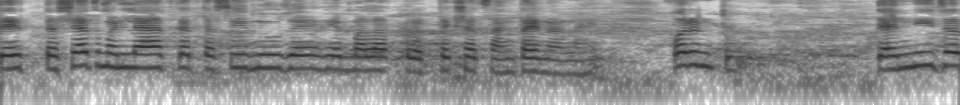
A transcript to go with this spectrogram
ते तशाच म्हणल्यात का तशी न्यूज आहे हे मला प्रत्यक्षात सांगता येणार नाही. परंतु त्यांनी जर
